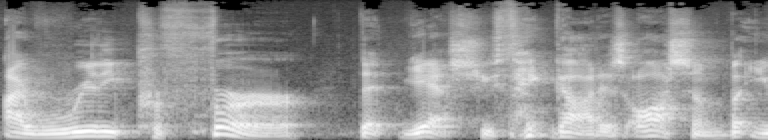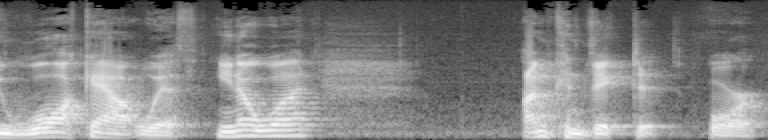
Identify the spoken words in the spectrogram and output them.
I really prefer that, yes, you think God is awesome, but you walk out with, you know what? I'm convicted, or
